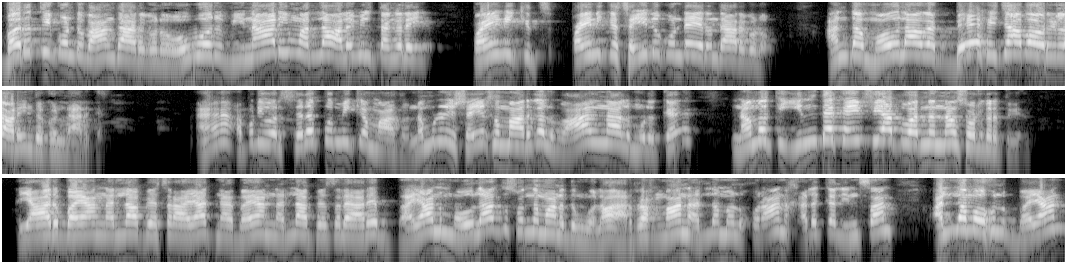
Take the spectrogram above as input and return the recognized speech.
வருத்தி கொண்டு வாழ்ந்தார்களோ ஒவ்வொரு வினாடியும் அல்ல அளவில் தங்களை பயணிக்கு பயணிக்க செய்து கொண்டே இருந்தார்களோ அந்த மௌலாவை பேஹிஜாபா அவர்கள் அடைந்து கொண்டார்கள். அப்படி ஒரு சிறப்பு மிக்க மாதம். நம்மளுடைய ஷேகுமார்கள் வாழ்நாள் முழுக்க நமக்கு இந்த கைஃபியாத் வரணும் தான் சொல்றதுக்கு. யாரு பயான் நல்லா பேசுறாயா? நான் பயான் நல்லா பேசுற யாரே பயான் மௌலாக்கு சொந்தமானது மௌலா. அர் ரஹ்மான் அல்லமல் குரான் ஹலக்கல் இன்சான் அல்லமஹுல் பயான்.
